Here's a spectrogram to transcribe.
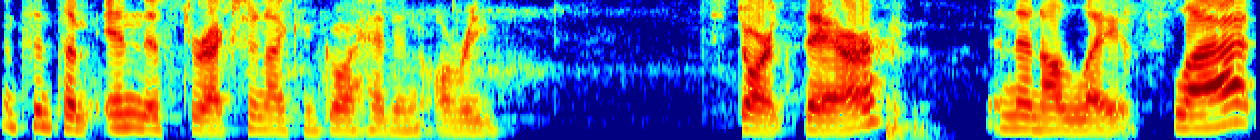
And since I'm in this direction, I can go ahead and already start there, and then I'll lay it flat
